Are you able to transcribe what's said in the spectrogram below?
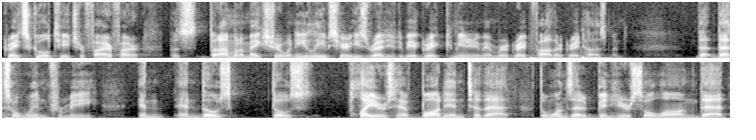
great school teacher, firefighter but but I'm going to make sure when he leaves here, he's ready to be a great community member, a great father, a great husband. That that's a win for me, and and those those players have bought into that. The ones that have been here so long that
